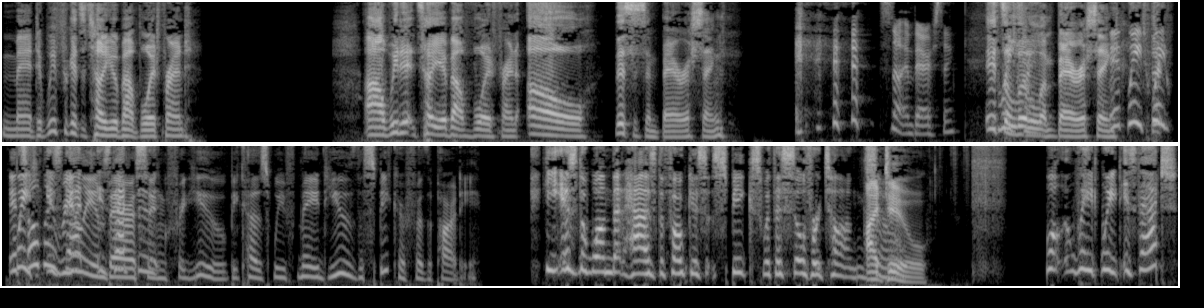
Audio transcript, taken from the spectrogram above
man, did we forget to tell you about Void Friend? Uh, we didn't tell you about Voidfriend. Oh, this is embarrassing. it's not embarrassing. It's Void a little Friend. embarrassing. Wait, wait, wait, It's wait. only is that- really is that the- embarrassing for you because we've made you the speaker for the party. He is the one that has the focus, speaks with a silver tongue. I do. Well, wait, wait. Is that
